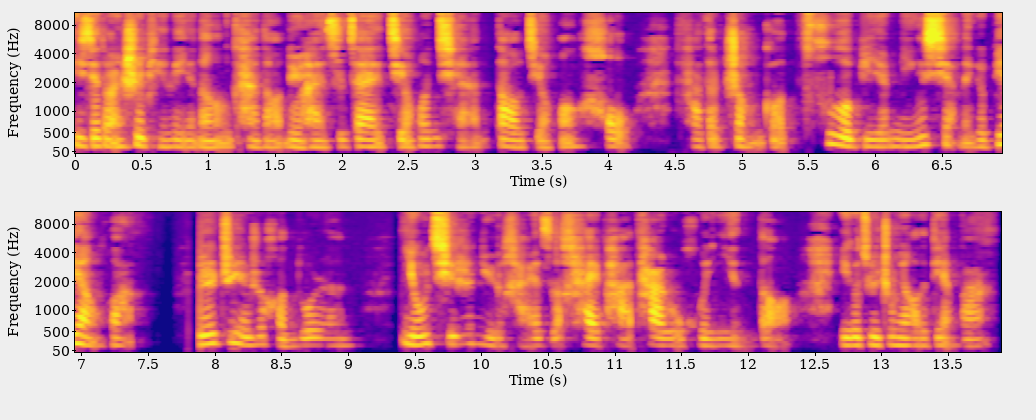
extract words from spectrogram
一些短视频里能看到女孩子在结婚前到结婚后，她的整个特别明显的一个变化。我觉得这也是很多人，尤其是女孩子害怕踏入婚姻的一个最重要的点吧。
